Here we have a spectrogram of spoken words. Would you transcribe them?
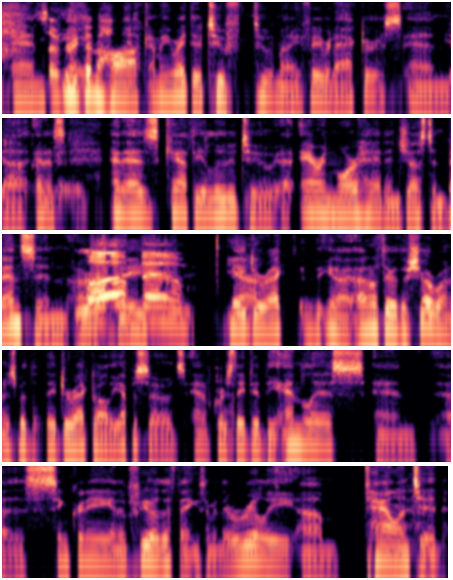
and So. Ethan Hawke. I mean, right there, two two of my favorite actors, and Yeah, uh, so and as and as Kathy alluded to, uh, Aaron Moorhead and Justin Benson are Love they, them. They direct. You know, I don't know if they're the showrunners, but they direct all the episodes, and of course, they did the Endless and uh, Synchronic and a few other things. I mean, they're really um, talented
